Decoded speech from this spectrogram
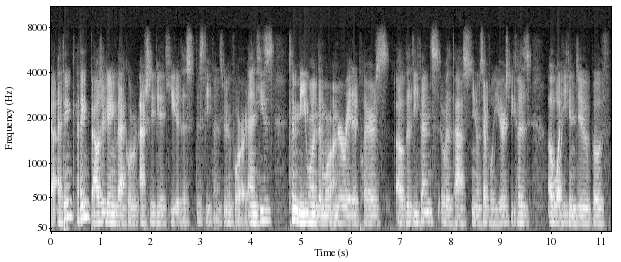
Yeah, I think I think Bowser getting back will actually be a key to this this defense moving forward. And he's to me one of the more underrated players of the defense over the past you know several years because of what he can do both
